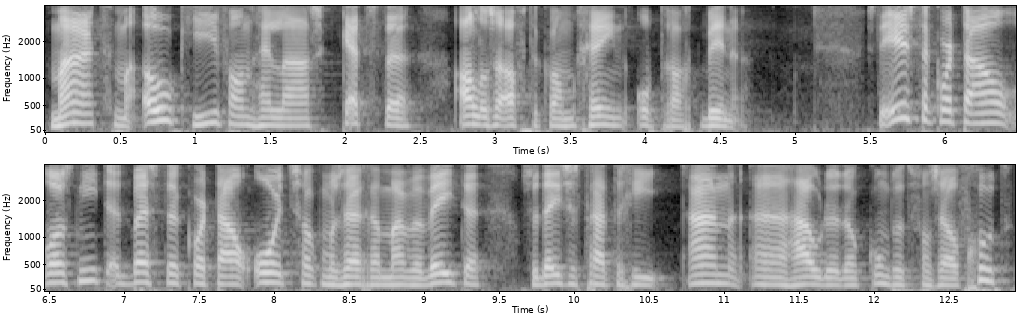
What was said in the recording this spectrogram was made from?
maart. Maar ook hiervan helaas ketste alles af, er kwam geen opdracht binnen. Dus het eerste kwartaal was niet het beste kwartaal ooit, zou ik maar zeggen. Maar we weten, als we deze strategie aanhouden, dan komt het vanzelf goed.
